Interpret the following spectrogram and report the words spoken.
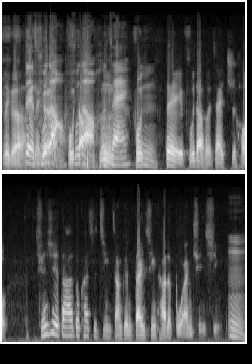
那个对福岛福岛核灾，福对福岛核灾之后，全世界大家都开始紧张跟担心它的不安全性，嗯，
